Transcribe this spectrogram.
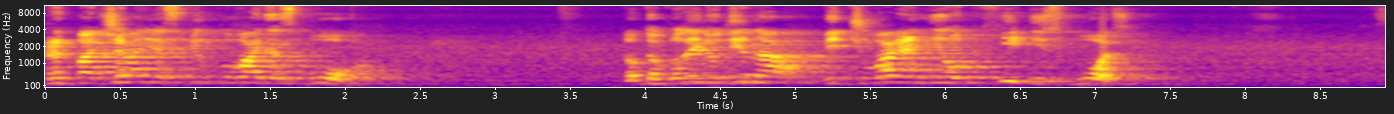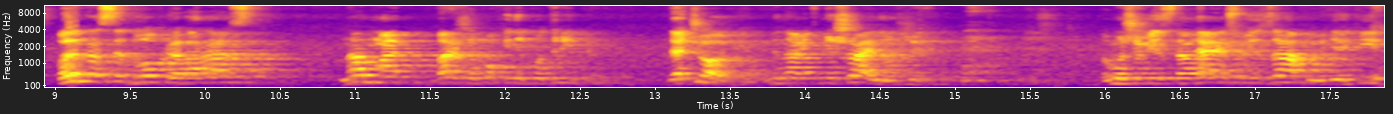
передбачає спілкування з Богом. Тобто, коли людина відчуває необхідність Бозі, коли в нас все добре, гаразд, нам май- майже поки не потрібен. Для чого він? Він навіть мішає нам жити. Тому що він вставляє свої заповіді, які,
